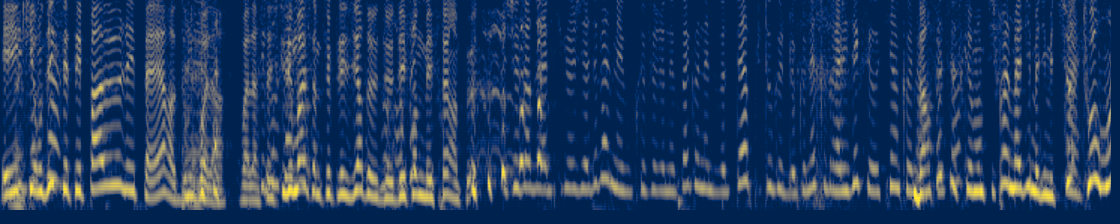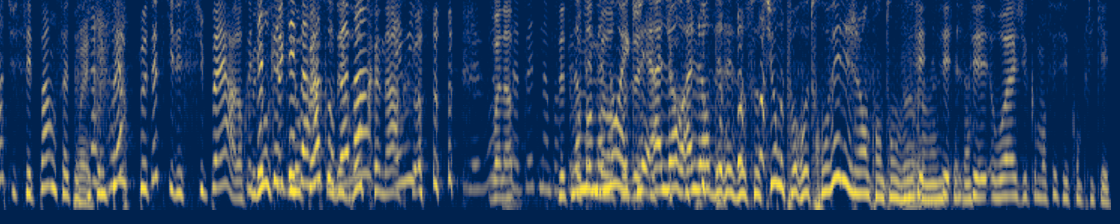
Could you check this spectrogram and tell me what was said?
et qui ont dit ça. que c'était pas eux les pères. Donc voilà, voilà. Ça- Excusez-moi, que- ça me fait plaisir de, défendre mes frères un peu. Je vais faire de la psychologie à deux balles, mais vous préférez ne pas connaître votre père plutôt que de le connaître et de réaliser que c'est aussi un connard. Bah en fait, c'est ce que mon petit frère m'a dit. Il m'a dit, mais tu- Ouais. toi au moins, tu sais pas en fait, parce Ouais. que ton père, peut-être qu'il est super, alors que nous, on que sait que c'est nos pères sont des gros connards. Eh Voilà. ça peut être Vous n'importe êtes quoi. Non, mais content de maintenant, à l'heure des réseaux sociaux, on peut retrouver les gens quand on veut. Ouais, j'ai commencé, c'est compliqué,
